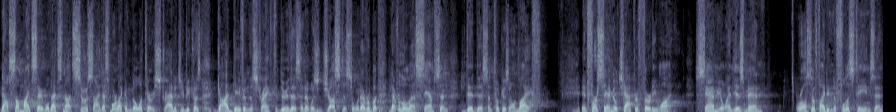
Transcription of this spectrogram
Now, some might say, well, that's not suicide. That's more like a military strategy because God gave him the strength to do this and it was justice or whatever. But nevertheless, Samson did this and took his own life. In 1 Samuel chapter 31, Samuel and his men were also fighting the Philistines. And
